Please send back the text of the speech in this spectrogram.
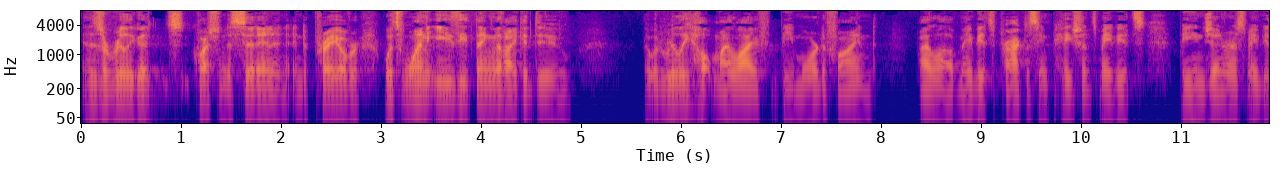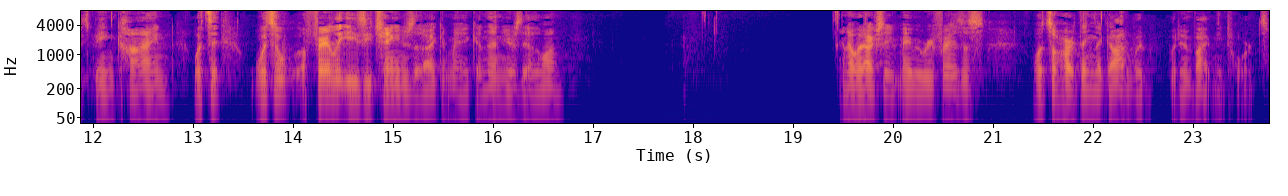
And this is a really good question to sit in and, and to pray over. What's one easy thing that I could do that would really help my life be more defined by love? Maybe it's practicing patience. Maybe it's being generous. Maybe it's being kind. What's it? What's a, a fairly easy change that I can make? And then here's the other one. And I would actually maybe rephrase this. What's a hard thing that God would, would invite me towards?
